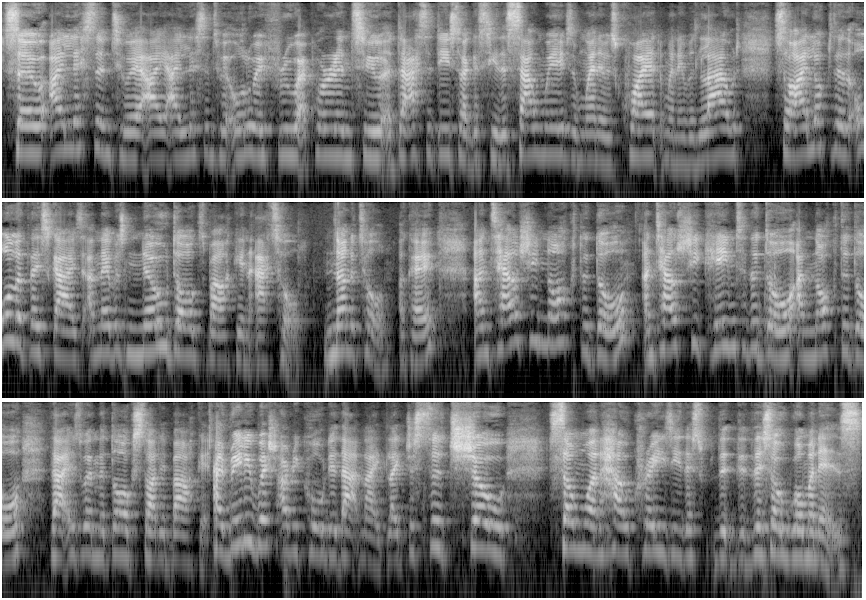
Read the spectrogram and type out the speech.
So I listened to it. I, I listened to it all the way through. I put it into Audacity so I could see the sound waves and when it was quiet and when it was loud. So I looked at all of this guys and there was no dogs barking at all None at all, okay? Until she knocked the door, until she came to the door and knocked the door, that is when the dog started barking. I really wish I recorded that night, like just to show someone how crazy this this old woman is.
